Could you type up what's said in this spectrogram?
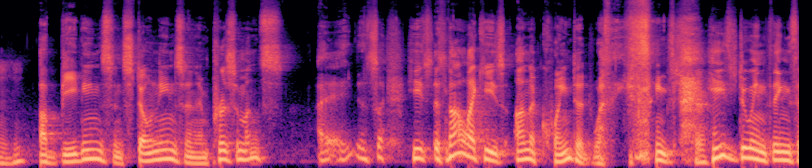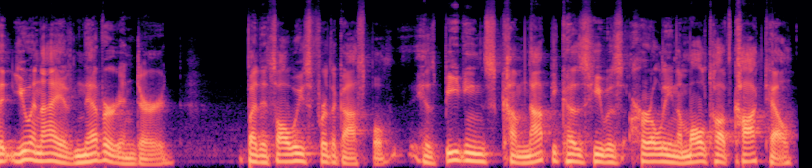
mm-hmm. of beatings and stonings and imprisonments. I, it's, he's, it's not like he's unacquainted with these things. Sure. He's doing things that you and I have never endured but it's always for the gospel. His beatings come not because he was hurling a Molotov cocktail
